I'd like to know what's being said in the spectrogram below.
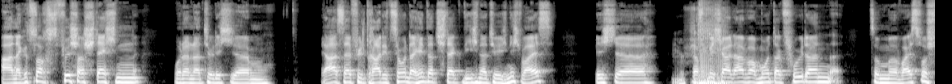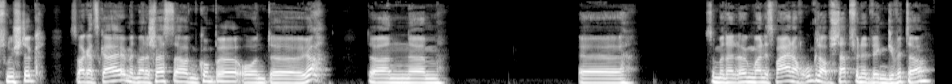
Ah, da gibt's noch Fischerstechen, wo dann natürlich ähm, ja sehr viel Tradition dahinter steckt, die ich natürlich nicht weiß. Ich äh, treffe mich halt einfach Montag früh dann zum äh, Weißwurstfrühstück. Es war ganz geil mit meiner Schwester und einem Kumpel und äh, ja, dann ähm, äh, sind wir dann irgendwann, es war ja noch unklar, ob es stattfindet wegen Gewitter.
